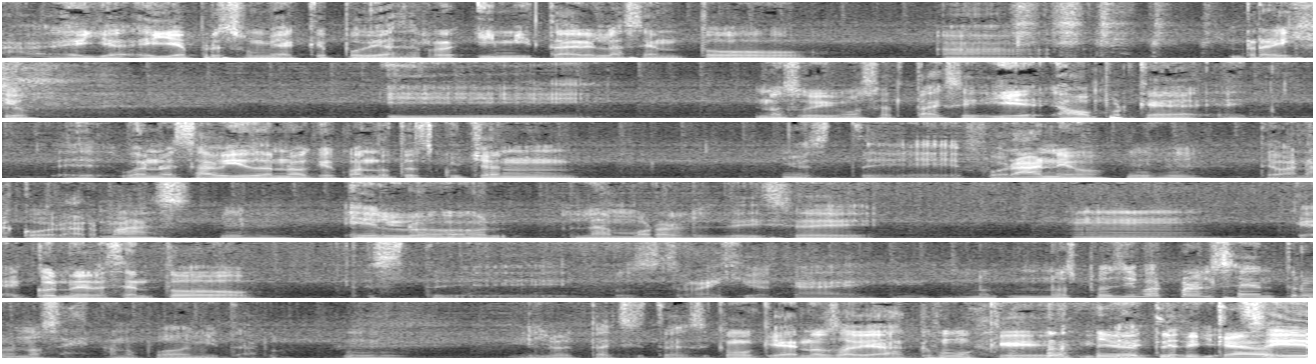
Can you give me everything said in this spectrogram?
a ella, ella presumía que podía imitar el acento ah, regio. Y nos subimos al taxi. Y, oh, porque, eh, eh, bueno, es sabido, ¿no? Que cuando te escuchan este, foráneo, Ujú. te van a cobrar más. Y luego la morra le dice, mm, con el acento, este, pues regio acá, ¿no- ¿nos puedes llevar para el centro? No sé, no, no puedo imitarlo. Ujú. Y luego el taxista así como que ya no sabía como que... Identificado. Sí,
